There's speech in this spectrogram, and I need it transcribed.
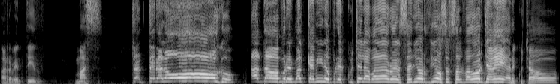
Arrepentir más. ¡Chantera loco! Andaba por el mal camino, pero escuché la palabra del Señor Dios, el Salvador, ya ve. ¿Han escuchado?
